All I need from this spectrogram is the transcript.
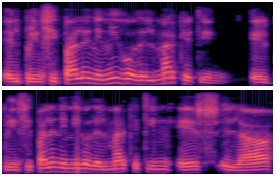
El principal enemigo del marketing el principal enemigo del marketing es la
